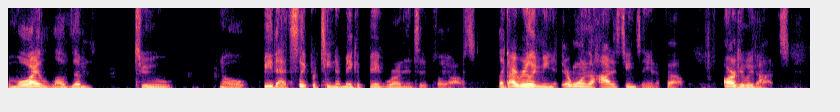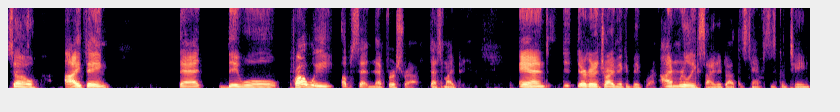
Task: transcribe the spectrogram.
the more I love them to, you know, be that sleeper team to make a big run into the playoffs. Like I really mean it. They're one of the hottest teams in the NFL, arguably the hottest. So I think that they will probably upset in that first round. That's my opinion and they're going to try to make a big run. I'm really excited about the San Francisco team.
